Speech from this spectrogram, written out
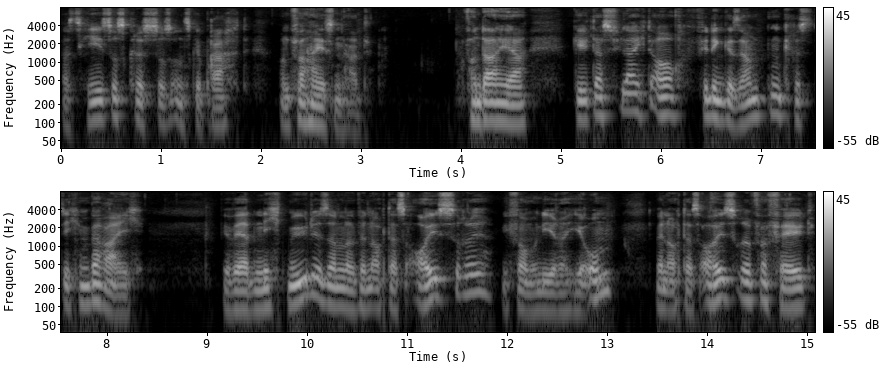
was Jesus Christus uns gebracht und verheißen hat. Von daher gilt das vielleicht auch für den gesamten christlichen Bereich. Wir werden nicht müde, sondern wenn auch das Äußere, ich formuliere hier um, wenn auch das Äußere verfällt,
